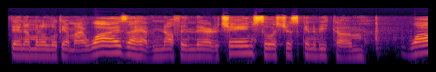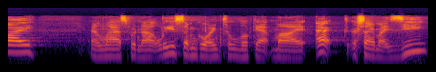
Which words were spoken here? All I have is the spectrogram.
Then I'm going to look at my y's. I have nothing there to change, so it's just going to become y. And last but not least, I'm going to look at my x, or sorry, my z.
